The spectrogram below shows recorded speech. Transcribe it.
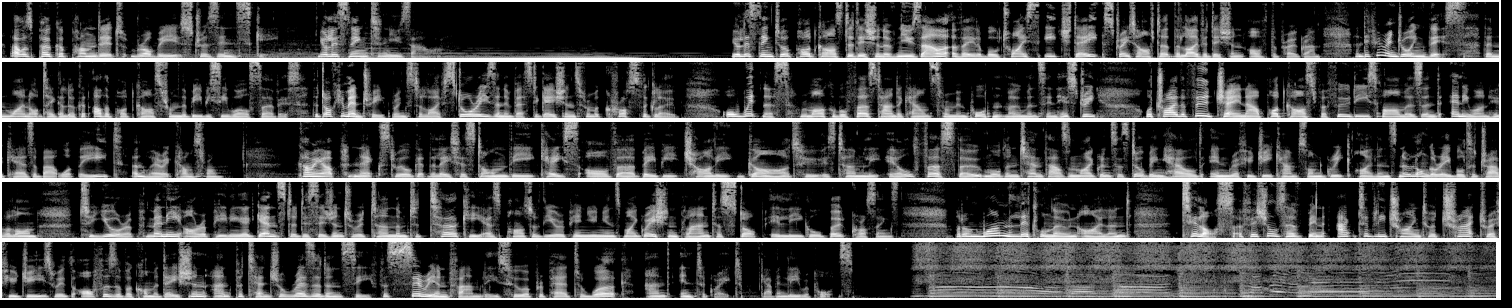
That was poker pundit Robbie Strazynski. You're listening to NewsHour. You're listening to a podcast edition of NewsHour, available twice each day, straight after the live edition of the programme. And if you're enjoying this, then why not take a look at other podcasts from the BBC World Service? The documentary brings to life stories and investigations from across the globe. Or witness remarkable first hand accounts from important moments in history. Or try The Food Chain, our podcast for foodies, farmers, and anyone who cares about what they eat and where it comes from. Coming up next, we'll get the latest on the case of uh, baby Charlie Gard, who is terminally ill. First, though, more than 10,000 migrants are still being held in refugee camps on Greek islands, no longer able to travel on to Europe. Many are appealing against a decision to return them to Turkey as part of the European Union's migration plan to stop illegal boat crossings. But on one little known island, Tilos, officials have been actively trying to attract refugees with offers of accommodation and potential residency for Syrian families who are prepared to work and integrate. Gavin Lee reports.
